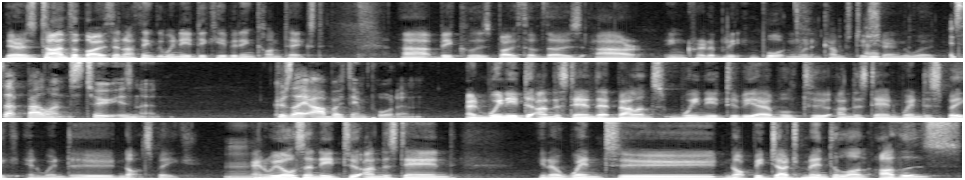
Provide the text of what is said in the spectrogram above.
there is time for both, and I think that we need to keep it in context uh, because both of those are incredibly important when it comes to And- sharing the word. It's that balance too, isn't it? Because they are both important. And we need to understand that balance. We need to be able to understand when to speak and when to not speak. And we also need to understand, you know, when to not be judgmental on others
